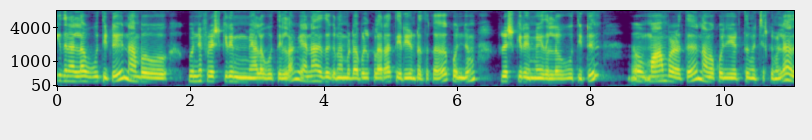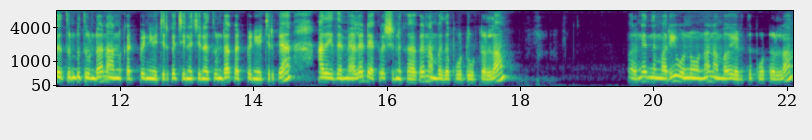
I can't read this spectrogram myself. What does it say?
இது நல்லா ஊற்றிட்டு நம்ம கொஞ்சம் ஃப்ரெஷ் கிரீம் மேலே ஊற்றிடலாம் ஏன்னா இதுக்கு நம்ம டபுள் கலராக தெரியுன்றதுக்காக கொஞ்சம் ஃப்ரெஷ் கிரீம் இதில் ஊற்றிட்டு மாம்பழத்தை நம்ம கொஞ்சம் எடுத்து வச்சுருக்கோம்ல அதை துண்டு துண்டாக நான் கட் பண்ணி வச்சுருக்கேன். சின்ன சின்ன துண்டாக கட் பண்ணி வச்சுருக்கேன். அதை இதை மேலே டெக்கரேஷனுக்காக நம்ம இதை போட்டு விட்டுடலாம். பாருங்கள் இந்த மாதிரி ஒன்று ஒன்றா நம்ம எடுத்து போட்டுடலாம்.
